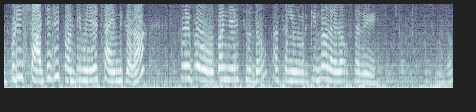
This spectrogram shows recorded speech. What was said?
ఇప్పుడు స్టార్ట్ చేసి ట్వంటీ మినిట్స్ అయింది కదా. సో ఇప్పుడు ఓపెన్ చేసి చూద్దాం. అసలు ఉడికిందో లేదో ఒకసారి చూద్దాం.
